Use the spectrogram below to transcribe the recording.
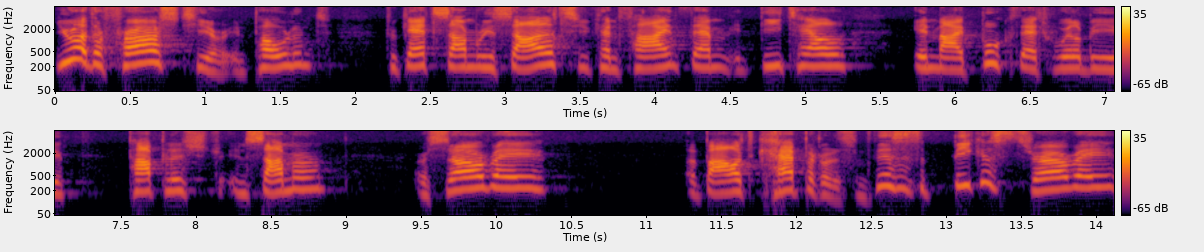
you are the first here in Poland to get some results. You can find them in detail in my book that will be published in summer. A survey about capitalism. This is the biggest survey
